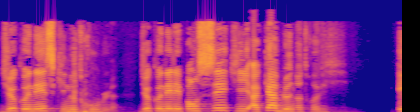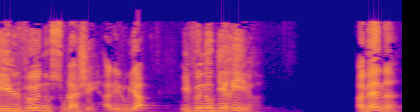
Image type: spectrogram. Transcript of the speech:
Dieu connaît ce qui nous trouble. Dieu connaît les pensées qui accablent notre vie. Et il veut nous soulager. Alléluia. Il veut nous guérir. Amen.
